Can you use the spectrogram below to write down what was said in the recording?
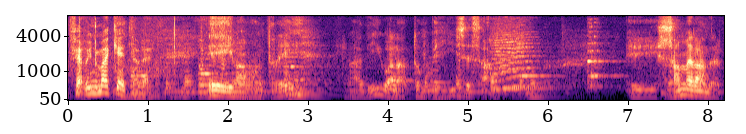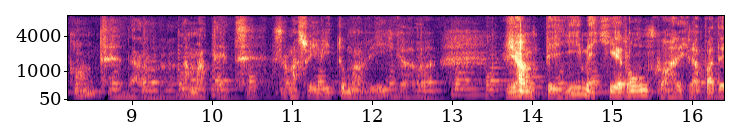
faire une maquette avec. Et il m'a montré, il m'a dit, voilà, ton pays, c'est ça. Et sans me rendre compte, dans, dans ma tête, ça m'a suivi toute ma vie, que j'ai un pays, mais qui est rond, quoi. Il n'a pas de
